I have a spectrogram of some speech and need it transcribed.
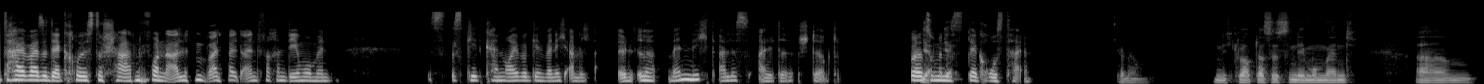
teilweise der größte Schaden von allem, weil halt einfach in dem Moment es, es geht kein Neubeginn, wenn nicht alles, äh, wenn nicht alles Alte stirbt. Oder ja, zumindest ja. der Großteil. Genau. Und ich glaube, das ist in dem Moment, ähm,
